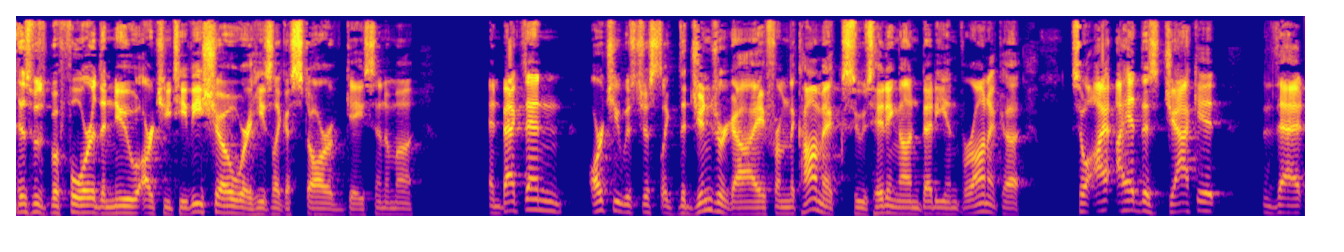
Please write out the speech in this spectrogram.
This was before the new Archie TV show where he's like a star of gay cinema. And back then, Archie was just like the ginger guy from the comics who's hitting on Betty and Veronica. So I, I had this jacket that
